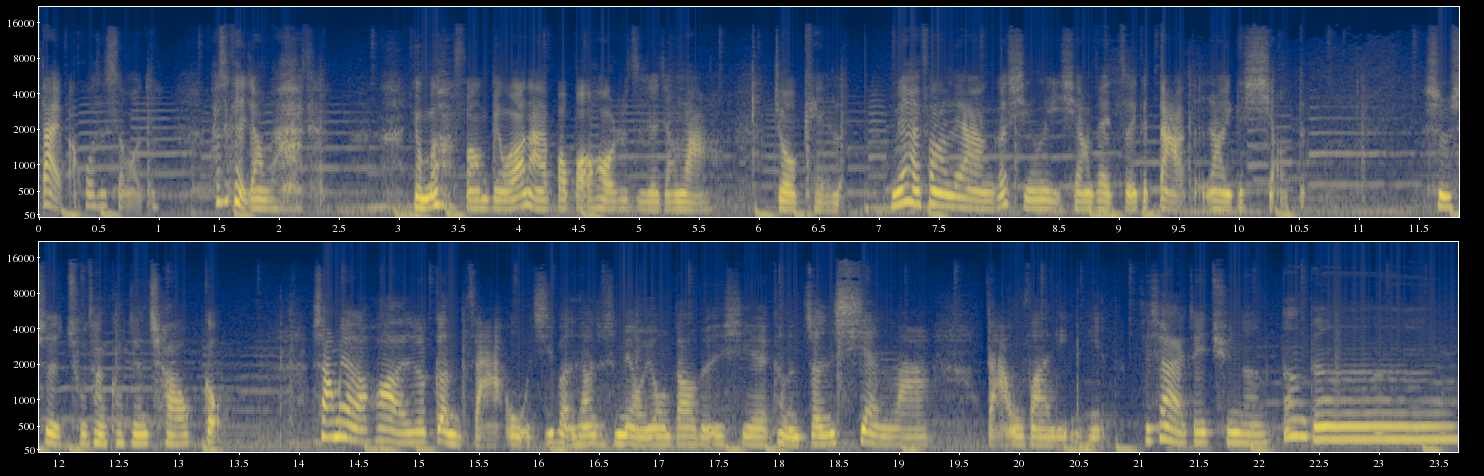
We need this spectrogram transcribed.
带吧，或是什么的，它是可以这样拉的，有没有很方便？我要拿包包我就直接这样拉就 OK 了。里面还放两个行李箱在这，一个大的，然后一个小的，是不是储藏空间超够？上面的话就更杂物，基本上就是没有用到的一些可能针线啦，杂物放在里面。接下来这一区呢，噔噔，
